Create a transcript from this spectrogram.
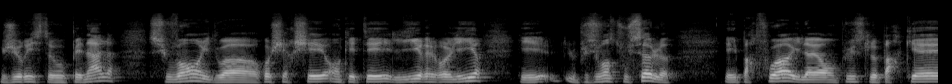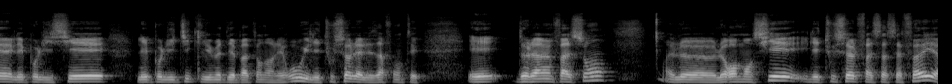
juriste au pénal, souvent il doit rechercher, enquêter, lire et relire, et le plus souvent tout seul. Et parfois, il a en plus le parquet, les policiers, les politiques qui lui mettent des bâtons dans les roues, il est tout seul à les affronter. Et de la même façon, le, romancier, il est tout seul face à sa feuille,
